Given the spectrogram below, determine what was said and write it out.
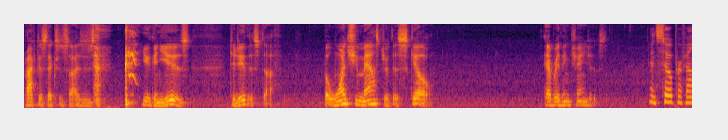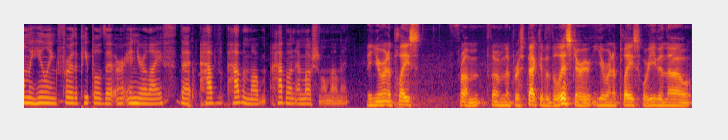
practice exercises you can use to do this stuff. But once you master this skill everything changes. And so profoundly healing for the people that are in your life that have have a moment have an emotional moment. And you're in a place from from the perspective of the listener you're in a place where even though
